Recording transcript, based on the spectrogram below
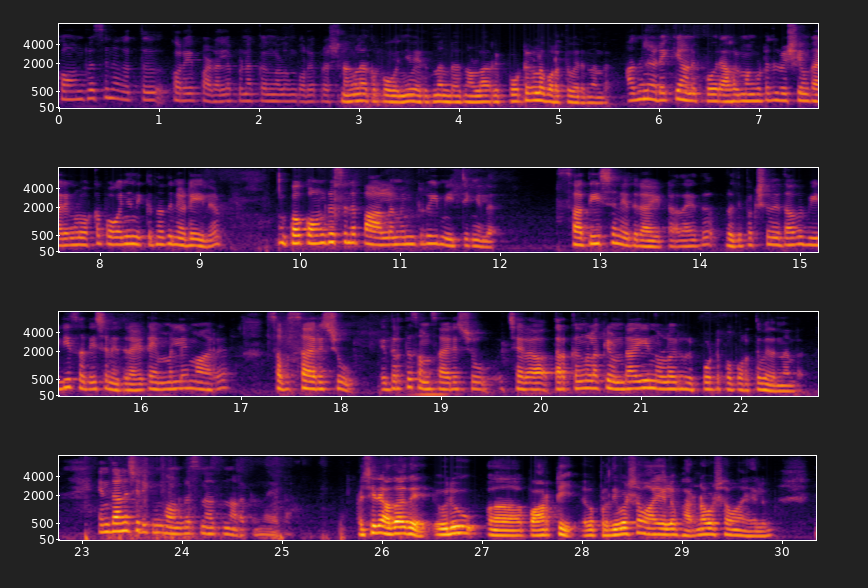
കോൺഗ്രസിനകത്ത് കുറേ പടലപ്പിണക്കങ്ങളും കുറേ പ്രശ്നങ്ങളൊക്കെ പുകഞ്ഞു വരുന്നുണ്ട് എന്നുള്ള റിപ്പോർട്ടുകൾ പുറത്തു വരുന്നുണ്ട്. അതിനിടയ്ക്കാണ് ഇപ്പോൾ രാഹുൽ മങ്കൂട്ടത്തിൽ വിഷയവും കാര്യങ്ങളും ഒക്കെ പുകഞ്ഞു നിൽക്കുന്നതിനിടയിൽ ഇപ്പോൾ കോൺഗ്രസിന്റെ പാർലമെന്ററി മീറ്റിങ്ങിൽ സതീശനെതിരായിട്ട് അതായത് പ്രതിപക്ഷ നേതാവ് വി ഡി സതീശനെതിരായിട്ട് എം എൽ എമാർ സംസാരിച്ചു എതിർത്ത് സംസാരിച്ചു ചില തർക്കങ്ങളൊക്കെ ഉണ്ടായി എന്നുള്ളൊരു റിപ്പോർട്ട് ഇപ്പോൾ പുറത്തു വരുന്നുണ്ട്. എന്താണ് ശരിക്കും കോൺഗ്രസിനകത്ത് നടക്കുന്നത് ചേട്ടാ ശരി അതായത് ഒരു പാർട്ടി ഇപ്പോൾ പ്രതിപക്ഷമായാലും ഭരണപക്ഷമായാലും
